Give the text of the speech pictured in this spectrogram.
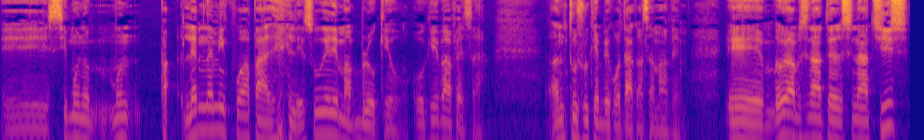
et si mon, mon, l'aime n'a quoi parler, souris m'a bloqué, OK, pas faire ça on toujours qu'un contact ensemble avec. Et, le sénateur, sénatus,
